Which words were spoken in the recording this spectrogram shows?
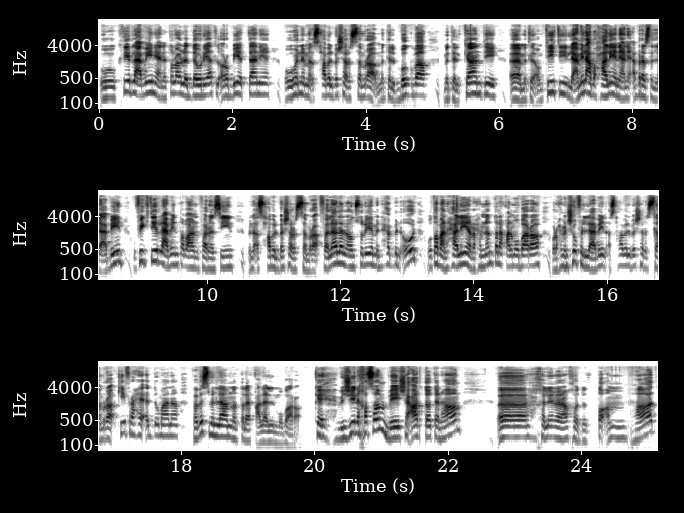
وكثير لاعبين يعني طلعوا للدوريات الأوروبية الثانية وهن من أصحاب البشرة السمراء مثل بوجبا مثل كانتي آه مثل امتيتي اللي عم يلعبوا حاليا يعني أبرز اللاعبين وفي كثير لاعبين طبعا فرنسيين من أصحاب البشرة السمراء. فلا للعنصريه بنحب نقول وطبعا حاليا رح ننطلق على المباراة ورح نشوف اللاعبين أصحاب البشرة السمراء كيف رح يأدوا معنا. فبسم الله بننطلق على المباراة. okay بيجيني خصم بشعار توتنهام. آه خلينا ناخذ الطقم هاد.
